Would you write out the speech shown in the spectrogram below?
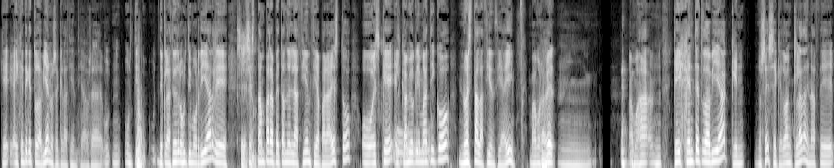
que hay gente que todavía no sé qué es la ciencia. O sea, declaraciones de los últimos días de Sí, se están parapetando en la ciencia para esto o es que el cambio climático no está la ciencia ahí. Vamos a Mm. ver, mm, vamos a mm, que hay gente todavía que no sé, se quedó anclada en hace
